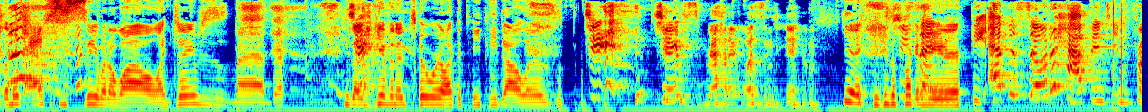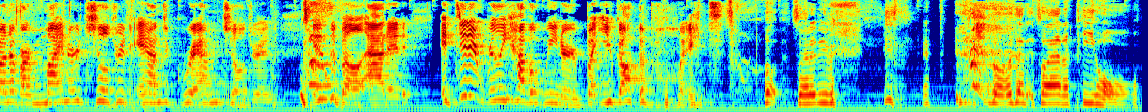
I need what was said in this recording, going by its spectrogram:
the most- action she's seen in a while. Like James is just mad. That- He's like giving it to her like the PP dollars. James mad it wasn't him. Yeah, he's a She fucking said, hater. The episode happened in front of our minor children and grandchildren. Isabel added, It didn't really have a wiener, but you got the point. so I didn't even. so, it had, so I had a pee hole.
